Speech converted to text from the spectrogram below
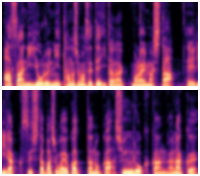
朝に夜に楽しませていただもらいました、えー、リラックスした場所が良かったのか収録感がなく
